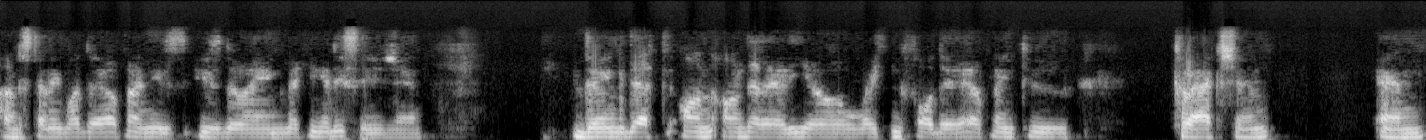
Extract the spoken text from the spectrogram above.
understanding what the airplane is, is doing, making a decision, doing that on, on the radio, waiting for the airplane to, to action. And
